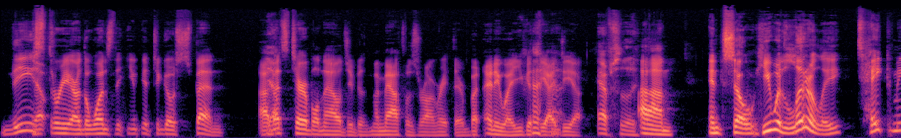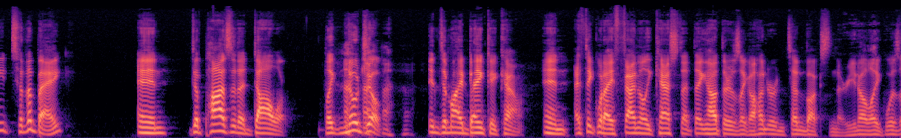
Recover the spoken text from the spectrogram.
These Yep. three are the ones that you get to go spend. Uh, Yep. That's a terrible analogy because my math was wrong right there. But anyway, you get the idea. Absolutely. Um, and so he would literally take me to the bank and deposit a dollar, like no joke, into my bank account. And I think when I finally cashed that thing out, there was like 110 bucks in there, you know, like was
